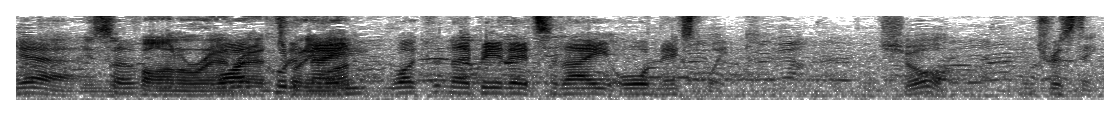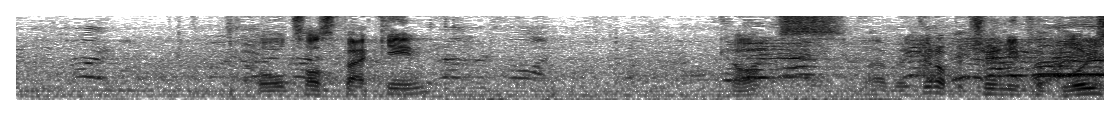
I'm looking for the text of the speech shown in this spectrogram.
Yeah, in so the final round, why round couldn't 21. They, why couldn't they be there today or next week? Sure. Interesting. Ball tossed back in. Cox. Uh, a good opportunity for Blues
